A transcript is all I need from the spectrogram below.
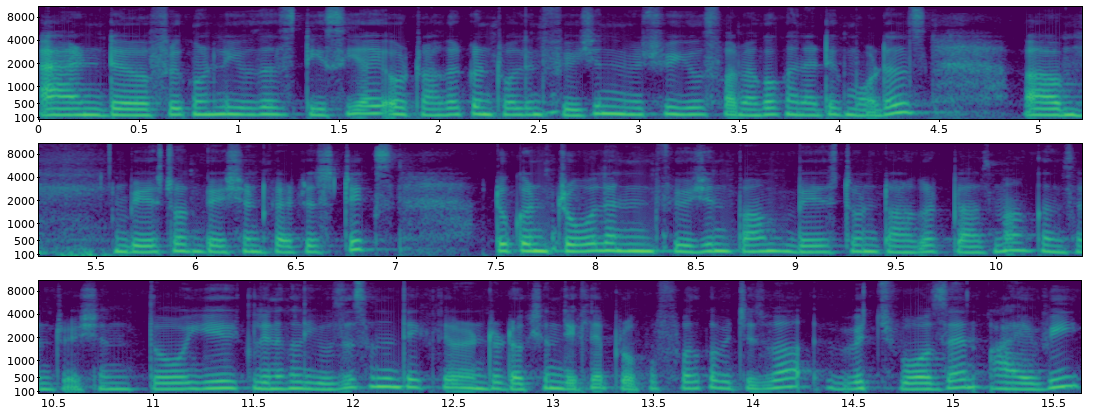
and uh, frequently uses TCI or target control infusion in which we use pharmacokinetic models um, based on patient characteristics to control an infusion pump based on target plasma concentration तो ये clinical uses हमने देख लिया और introduction देख लिया propofol का which is which was an IV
